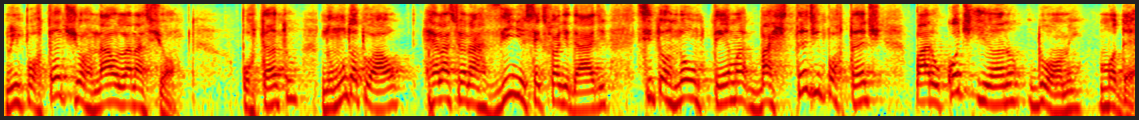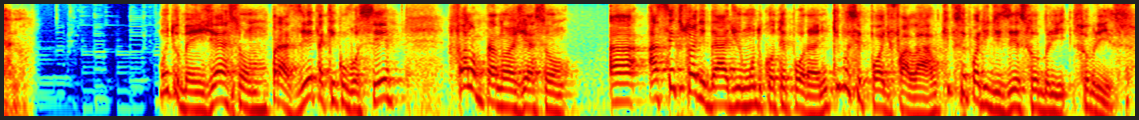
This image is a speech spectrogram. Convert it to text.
no importante jornal La Nación. Portanto, no mundo atual, relacionar vinho e sexualidade se tornou um tema bastante importante para o cotidiano do homem moderno. Muito bem, Gerson, um prazer estar aqui com você. Fala para nós, Gerson, a, a sexualidade e o mundo contemporâneo, o que você pode falar, o que você pode dizer sobre, sobre isso?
